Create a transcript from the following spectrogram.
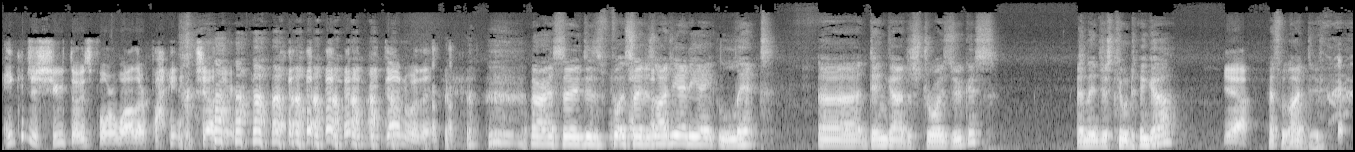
He could just shoot those four while they're fighting each other and be done with it. All right, so does so does IG88 let uh, Dengar destroy Zuckuss, and then just kill Dengar? Yeah, That's what I'd do,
